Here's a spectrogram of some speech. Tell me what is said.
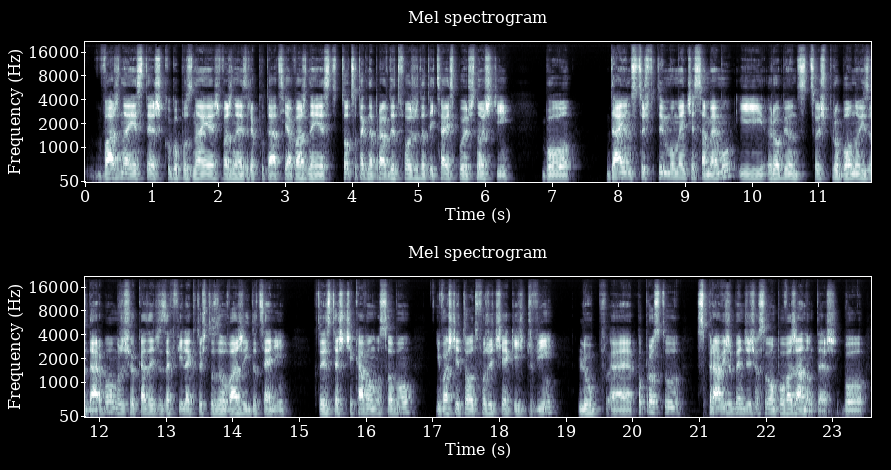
Ważna jest też, kogo poznajesz, ważna jest reputacja, ważne jest to, co tak naprawdę tworzy do tej całej społeczności, bo dając coś w tym momencie samemu i robiąc coś pro bono i za darmo, może się okazać, że za chwilę ktoś to zauważy i doceni, kto jest też ciekawą osobą i właśnie to otworzy ci jakieś drzwi lub e, po prostu sprawi, że będziesz osobą poważaną też, bo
